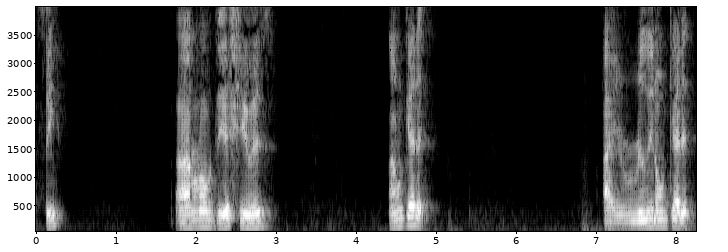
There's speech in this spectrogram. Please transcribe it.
See? I don't know what the issue is. I don't get it. I really don't get it.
